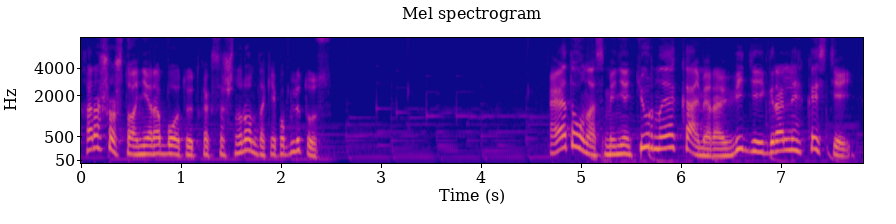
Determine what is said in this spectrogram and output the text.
Хорошо, что они работают как со шнуром, так и по Bluetooth. Это у нас миниатюрная камера в виде игральных костей –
